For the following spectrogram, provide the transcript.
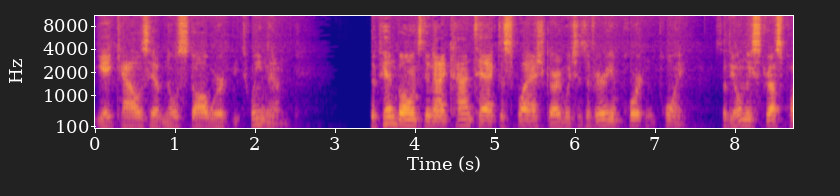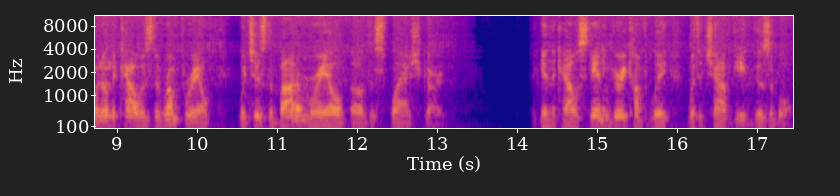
The eight cows have no stall work between them. The pin bones do not contact the splash guard, which is a very important point. So the only stress point on the cow is the rump rail, which is the bottom rail of the splash guard. Again, the cow is standing very comfortably with the chop gate visible.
